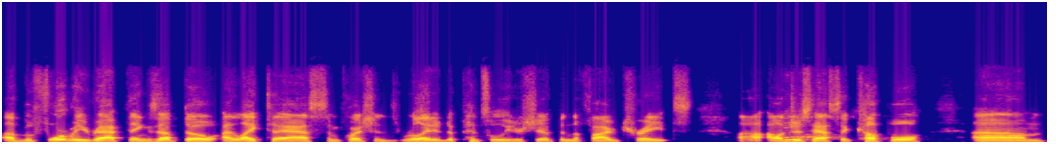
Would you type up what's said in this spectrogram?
Uh, before we wrap things up, though, I like to ask some questions related to pencil leadership and the five traits. Uh, I'll just ask a couple. Um,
